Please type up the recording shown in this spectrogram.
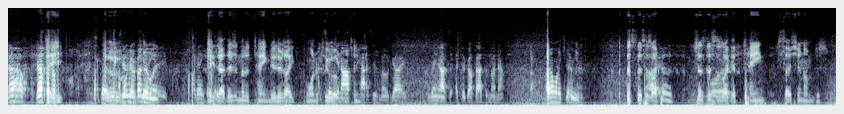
No, no. Hey, Back up. I'm gonna kill you. not gonna kill He's you. out. There's another tank, dude. There's like one or I'm two of taking them. I off think. passive mode, guys. I mean, not, I took off passive mode now. I don't want to kill you. This this is like a since this is like a tank session. I'm just gonna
